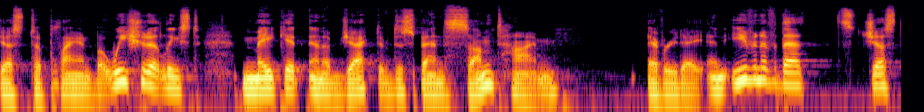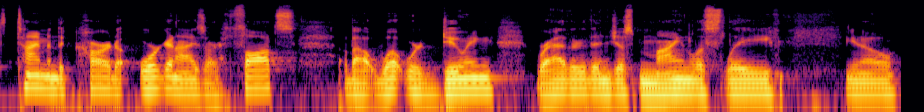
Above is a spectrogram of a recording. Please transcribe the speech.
just to plan, but we should at least make it an objective to spend some time every day. And even if that's just time in the car to organize our thoughts about what we're doing rather than just mindlessly, you know,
